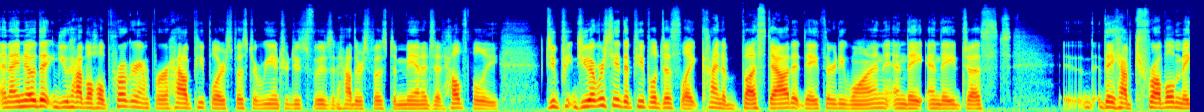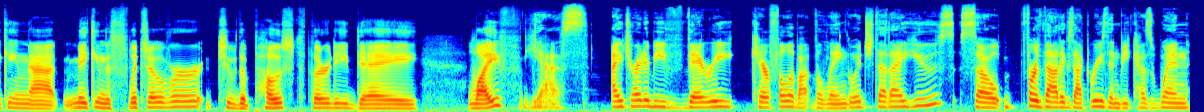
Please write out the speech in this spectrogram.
and I know that you have a whole program for how people are supposed to reintroduce foods and how they're supposed to manage it healthfully. Do do you ever see that people just like kind of bust out at day 31 and they and they just they have trouble making that making the switch over to the post 30 day life? Yes. I try to be very careful about the language that I use. So, for that exact reason, because when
